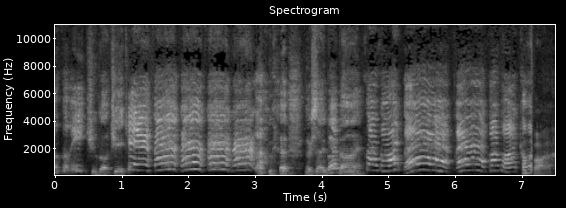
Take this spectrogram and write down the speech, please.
I've got itch. You've got cheek. Ah, ah, ah, ah, ah. Okay, now say bye bye. Bye-bye. Fire.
